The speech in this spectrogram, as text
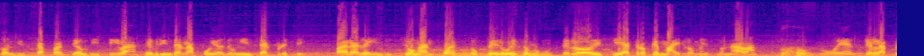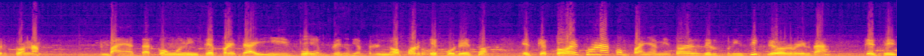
con discapacidad auditiva se brinda el apoyo de un intérprete para la inducción al puesto, pero eso como usted lo decía, creo que Mike lo mencionaba, no es que la persona vaya a estar con un intérprete ahí siempre, siempre, no, porque por eso es que todo es un acompañamiento desde el principio, ¿verdad? Que se,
